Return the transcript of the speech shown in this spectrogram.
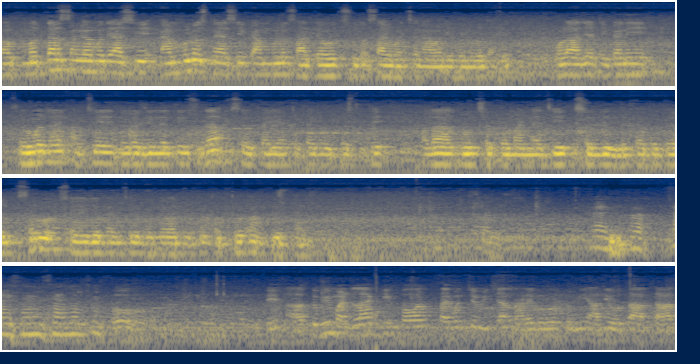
मतदारसंघामध्ये अशी ॲम्ब्युलन्स नाही अशी एक ॲम्ब्युलन्स अद्यावत सुद्धा साहेबांच्या नावाने बनवत आहे. म्हणून आज या ठिकाणी सर्वजण आमचे नगर जिल्ह्यातील सुद्धा सहकारी या ठिकाणी उपस्थित आहे. मला दोन शब्द मांडण्याची संधी दिली त्याबद्दल सर्व संयोजकांचे धन्यवाद देतो. फक्त रामकृष्ण हो, हो ते तुम्ही म्हटला की पवार साहेबांच्या विचारधारेबरोबर तुम्ही आधी होता आता आज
